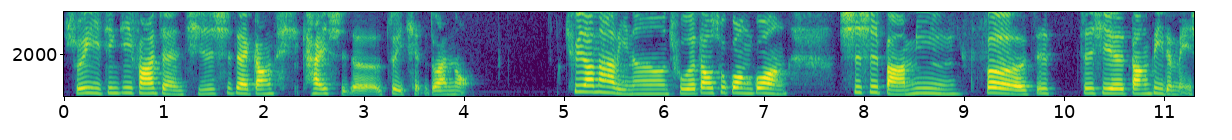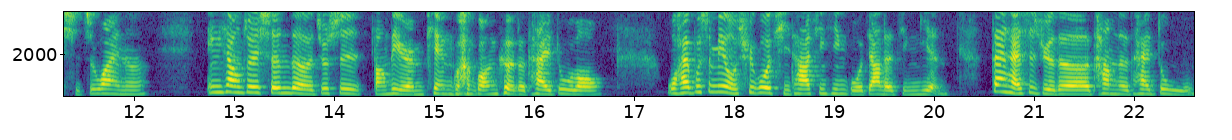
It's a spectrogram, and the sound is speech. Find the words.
所以经济发展其实是在刚起开始的最前端哦。去到那里呢，除了到处逛逛。试试把蜜、phở 这这些当地的美食之外呢，印象最深的就是当地人骗观光客的态度喽。我还不是没有去过其他新兴国家的经验，但还是觉得他们的态度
